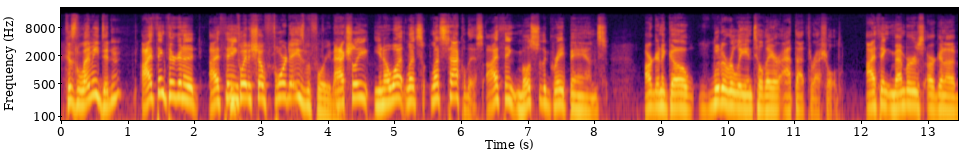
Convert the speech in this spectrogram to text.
Because Lemmy didn't. I think they're gonna. I He think played a show four days before he died. actually, you know what? Let's let's tackle this. I think most of the great bands are gonna go literally until they are at that threshold. I think members are gonna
